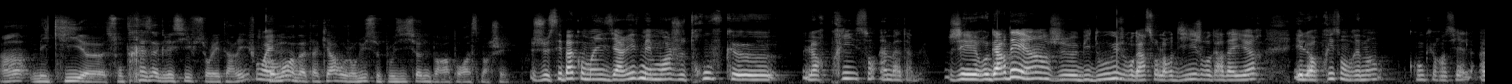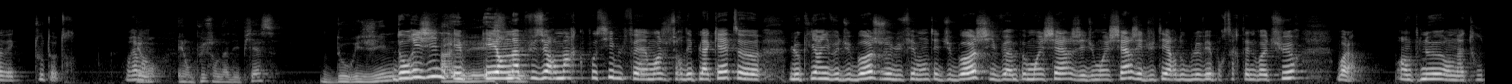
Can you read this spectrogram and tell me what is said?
hein, mais qui euh, sont très agressives sur les tarifs. Ouais. Comment Avatacar aujourd'hui se positionne par rapport à ce marché? Je sais pas comment ils y arrivent, mais moi je trouve que leurs prix sont imbattables. J'ai regardé, hein, je bidouille, je regarde sur l'ordi, je regarde ailleurs, et leurs prix sont vraiment concurrentiels avec tout autre. et Vraiment. en, et en plus, on a des pièces d'origine. D'origine, et, et on a les- plusieurs marques possibles. Enfin, moi, sur des plaquettes, euh, le client il veut du Bosch, je lui fais monter du Bosch. Il veut un peu moins cher, j'ai du moins cher. J'ai du TRW pour certaines voitures. Voilà. En pneus, on a tout-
